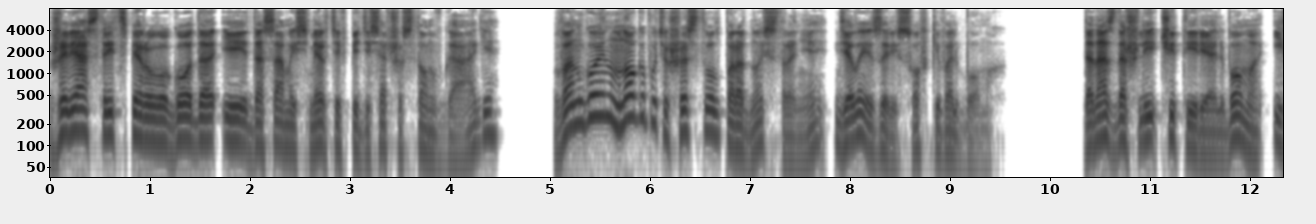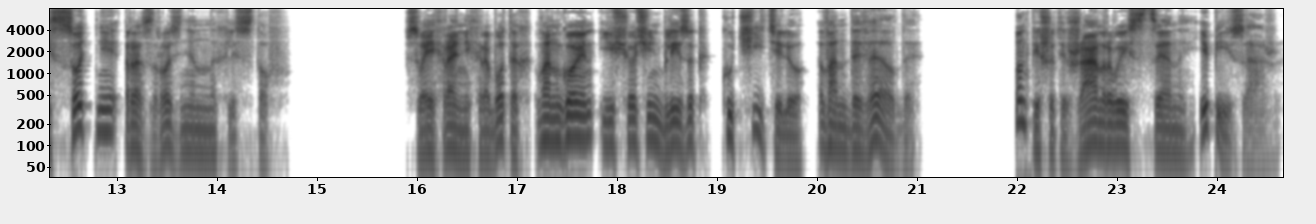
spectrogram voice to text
Живя с 31 года и до самой смерти в 56-м в Гааге, Ван Гойн много путешествовал по родной стране, делая зарисовки в альбомах. До нас дошли четыре альбома и сотни разрозненных листов. В своих ранних работах Ван Гойн еще очень близок к учителю Ван де Велде. Он пишет и жанровые сцены, и пейзажи.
